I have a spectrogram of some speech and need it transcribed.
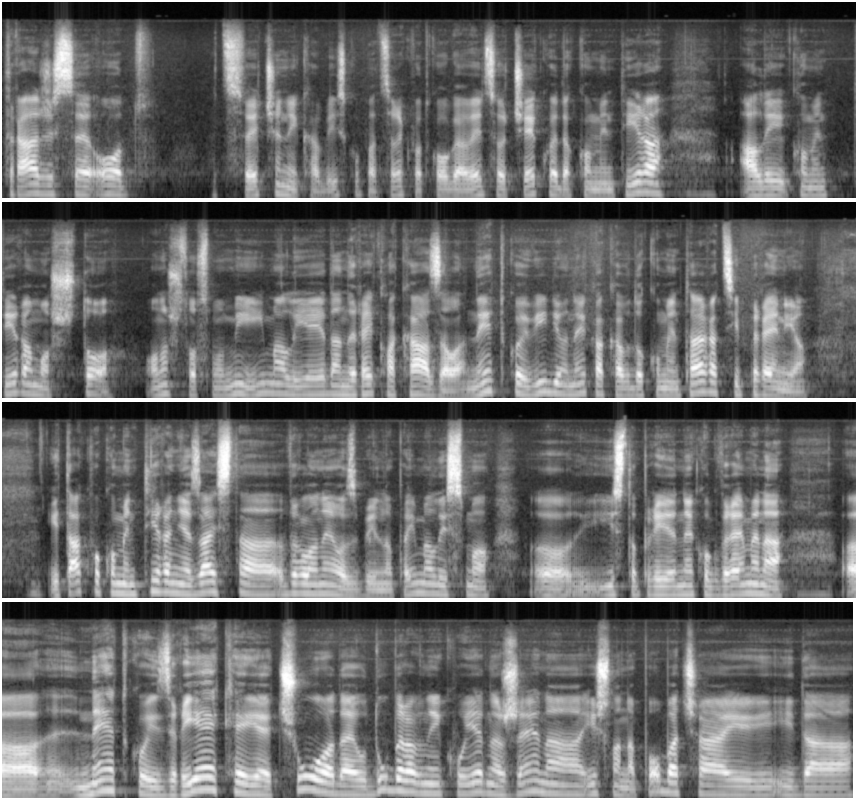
traži se od svećenika, biskupa, crkva, od koga već se očekuje da komentira ali komentiramo što. Ono što smo mi imali je jedan rekla kazala. Netko je vidio nekakav dokumentarac i prenio. I takvo komentiranje je zaista vrlo neozbiljno. Pa imali smo e, isto prije nekog vremena e, netko iz Rijeke je čuo da je u Dubrovniku jedna žena išla na pobačaj i da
